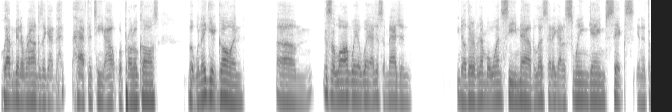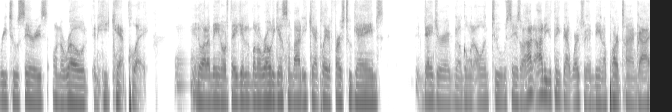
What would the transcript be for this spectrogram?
who haven't been around because they got half the team out with protocols. But when they get going, um, this is a long way away. I just imagine, you know, they're the number one seed now, but let's say they got a swing game six in a three-two series on the road, and he can't play. You know what I mean? Or if they get him on the road against somebody, he can't play the first two games. Danger, you know, going 0 and 2 series. So how, how do you think that works with him being a part-time guy?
